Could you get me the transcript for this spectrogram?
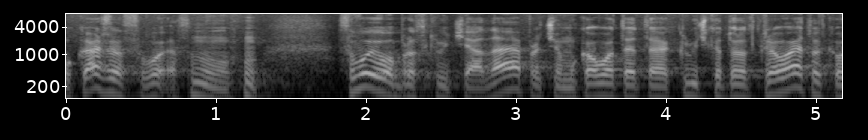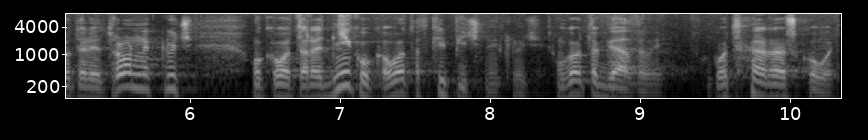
у каждого свой, ну, свой образ ключа, да, причем у кого-то это ключ, который открывает, у кого-то электронный ключ, у кого-то родник, у кого-то скрипичный ключ, у кого-то газовый, у кого-то рожковый.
